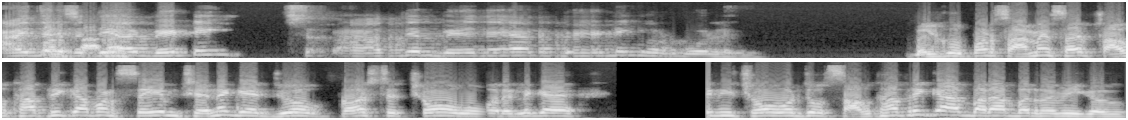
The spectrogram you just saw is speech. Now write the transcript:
either they are batting either they are batting or bowling બિલકુલ પણ સામે સાહેબ સાઉથ આફ્રિકા પણ સેમ છે ને કે જો ફર્સ્ટ છ ઓવર એટલે કે છ ઓવર જો સાઉથ આફ્રિકા બરાબર રમી ગયું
